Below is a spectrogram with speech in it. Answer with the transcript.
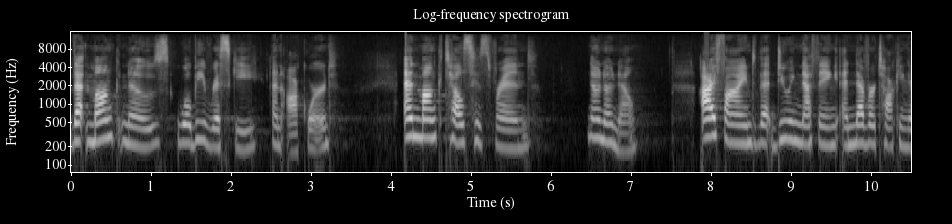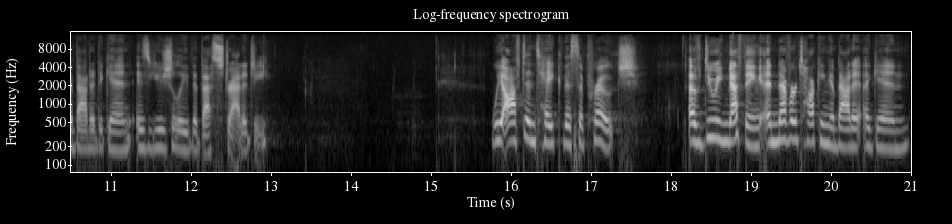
that Monk knows will be risky and awkward. And Monk tells his friend, No, no, no. I find that doing nothing and never talking about it again is usually the best strategy. We often take this approach of doing nothing and never talking about it again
